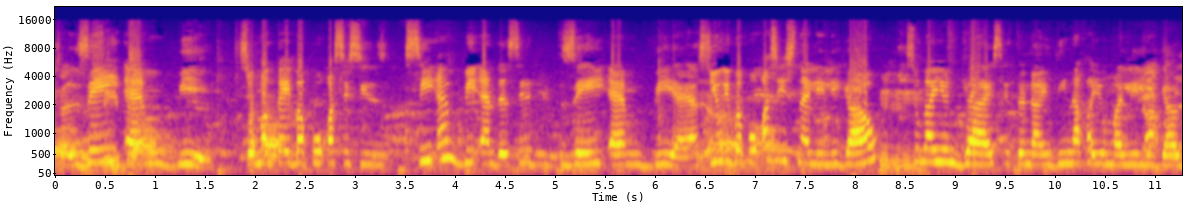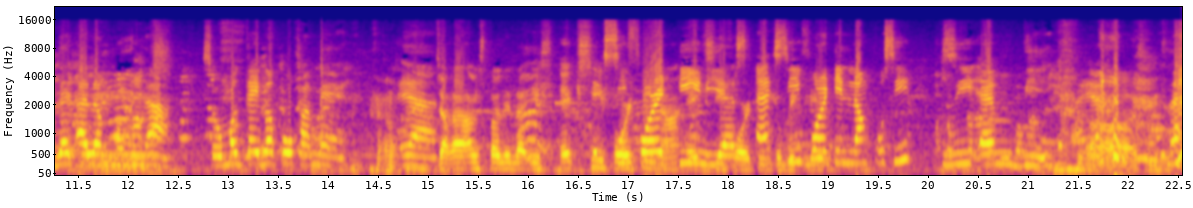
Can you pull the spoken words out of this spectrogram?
so, zebra. ZMB. So, magkaiba po kasi si CMB and then si ZMB. Ayan. So, yung iba po oh. kasi is naliligaw. Mm-mm. So, ngayon guys, ito na, hindi na kayo maliligaw dahil alam niyo na. So, magkaiba po kami. Ayan. Tsaka ang stall nila is XC40 na. XC14, yes. to be clear. XC14 lang po si ZMB. Ayan. Oo, si si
